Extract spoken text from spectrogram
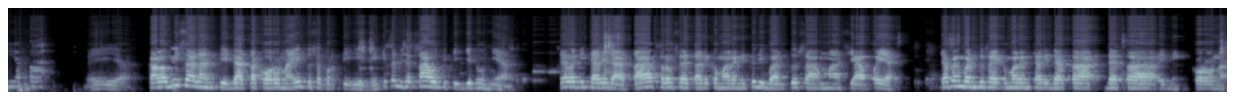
Iya Pak. Iya. Kalau bisa nanti data corona itu seperti ini, kita bisa tahu titik jenuhnya. Saya lagi cari data, terus saya tadi kemarin itu dibantu sama siapa ya? Siapa yang bantu saya kemarin cari data data ini corona?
